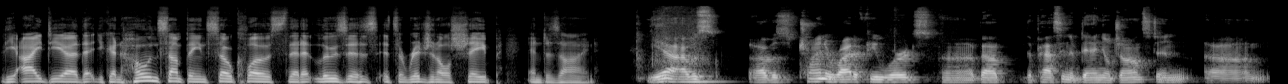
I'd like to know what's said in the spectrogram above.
the idea that you can hone something so close that it loses its original shape and design. Yeah, I was I was trying to write a few words uh, about the passing of Daniel Johnston, um,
